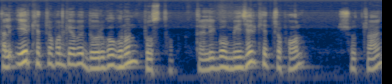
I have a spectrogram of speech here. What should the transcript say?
তাহলে এর ক্ষেত্রফল কী হবে? দৈর্ঘ্য গুণন প্রস্থ। তাহলে লিখব মেঝের ক্ষেত্রফল, সুতরাং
